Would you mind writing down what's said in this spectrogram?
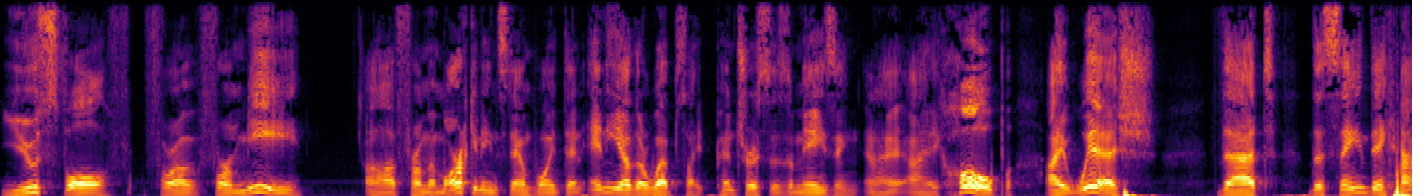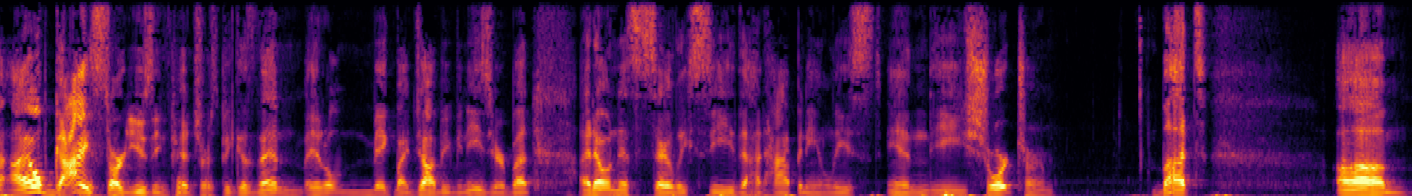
useful for for me uh, from a marketing standpoint than any other website. Pinterest is amazing, and I, I hope, I wish that the same thing. I hope guys start using Pinterest because then it'll make my job even easier. But I don't necessarily see that happening, at least in the short term. But um,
